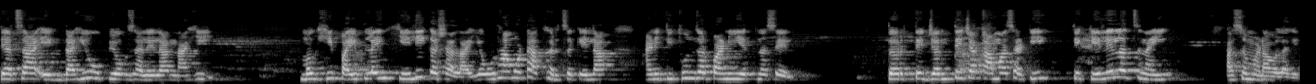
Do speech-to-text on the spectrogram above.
त्याचा एकदाही उपयोग झालेला नाही. मग ही पाईपलाईन केली कशाला? एवढा मोठा खर्च केला आणि तिथून जर पाणी येत नसेल तर ते जनतेच्या कामासाठी ते केलेलंच नाही असं म्हणावं लागेल.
